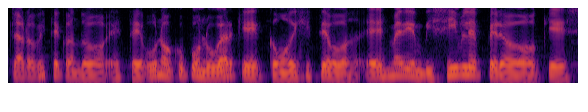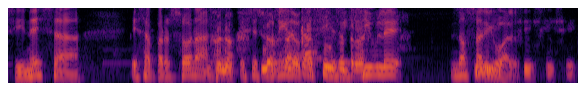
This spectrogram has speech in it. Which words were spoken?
Claro, viste, cuando este, uno ocupa un lugar que, como dijiste vos, es medio invisible, pero que sin esa, esa persona, ese sonido que es invisible, no sale igual. Sí, sí, sí.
